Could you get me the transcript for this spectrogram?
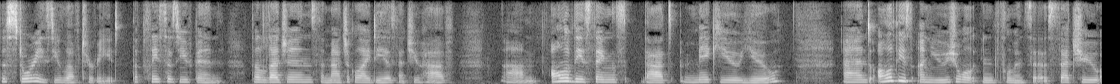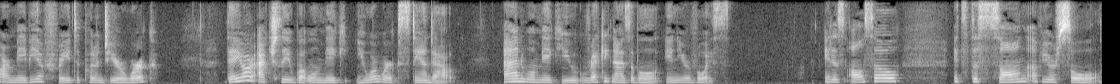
the stories you love to read, the places you've been, the legends, the magical ideas that you have, um, all of these things that make you you, and all of these unusual influences that you are maybe afraid to put into your work they are actually what will make your work stand out and will make you recognizable in your voice. It is also it's the song of your soul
